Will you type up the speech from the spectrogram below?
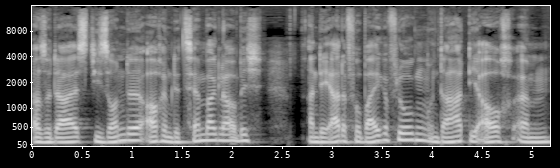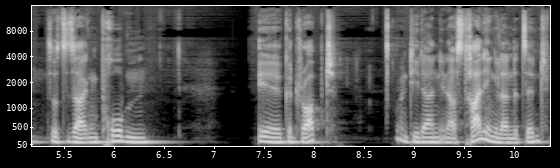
also da ist die Sonde auch im Dezember, glaube ich, an der Erde vorbeigeflogen und da hat die auch ähm, sozusagen Proben äh, gedroppt und die dann in Australien gelandet sind.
